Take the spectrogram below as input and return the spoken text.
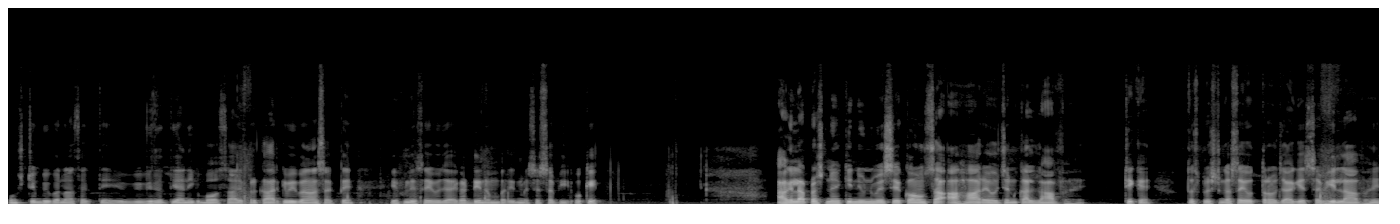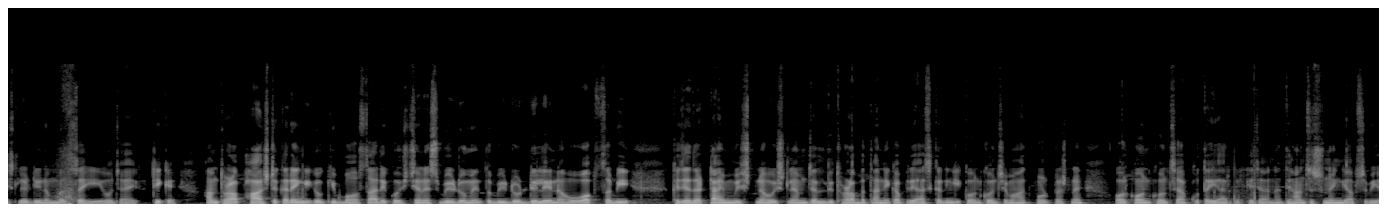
पौष्टिक भी बना सकते हैं विविध यानी कि बहुत सारे प्रकार के भी बना सकते हैं, इसलिए सही हो जाएगा डी नंबर इनमें से सभी, ओके? अगला प्रश्न है कि निम्न में से कौन सा आहार आयोजन का लाभ है, ठीक है? तो इस प्रश्न का सही उत्तर हो जाएगा सभी लाभ हैं, इसलिए डी नंबर सही हो जाएगा, ठीक है? हम थोड़ा फास्ट करेंगे क्योंकि बहुत सारे क्वेश्चन है इस वीडियो में तो वीडियो डिले ना हो, आप सभी का ज़्यादा टाइम वेस्ट ना हो, इसलिए हम जल्दी थोड़ा बताने का प्रयास करेंगे कौन कौन से महत्वपूर्ण प्रश्न है और कौन कौन से आपको तैयार करके जाना ध्यान से सुनेंगे आप सभी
